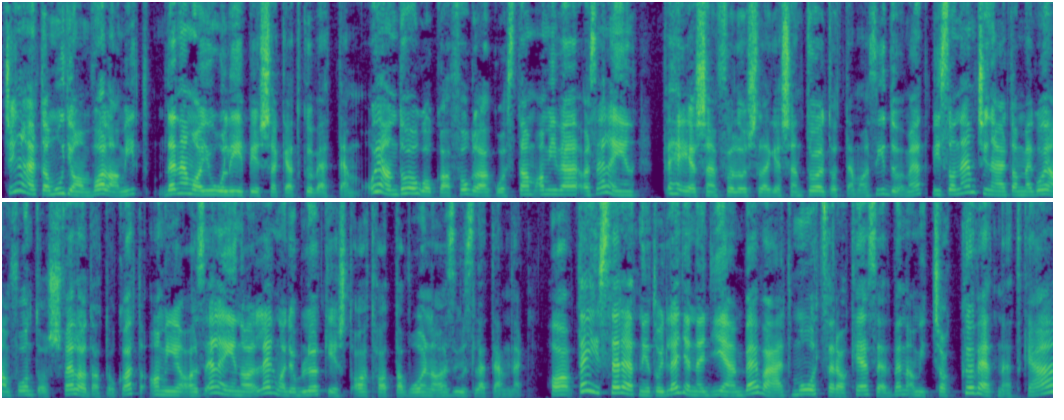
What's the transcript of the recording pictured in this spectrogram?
csináltam ugyan valamit, de nem a jó lépéseket követtem. Olyan dolgokkal foglalkoztam, amivel az elején teljesen fölöslegesen töltöttem az időmet, viszont nem csináltam meg olyan fontos feladatokat, ami az elején a legnagyobb lökést adhatta volna az üzletemnek. Ha te is szeretnéd, hogy legyen egy ilyen bevált módszer a kezedben, amit csak követned kell,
